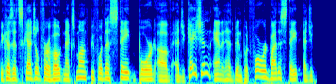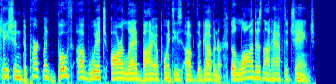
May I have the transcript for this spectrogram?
because it's scheduled for a vote next month before the State Board of Education, and it has been put forward by the State Education Department, both of which are led by appointees of the governor. The law does not have to change.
